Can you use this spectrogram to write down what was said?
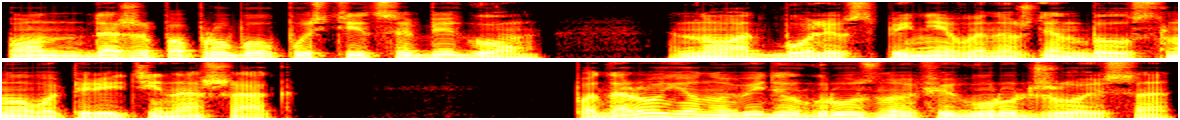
Он даже попробовал пуститься бегом, но от боли в спине вынужден был снова перейти на шаг. По дороге он увидел грузную фигуру Джойса.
